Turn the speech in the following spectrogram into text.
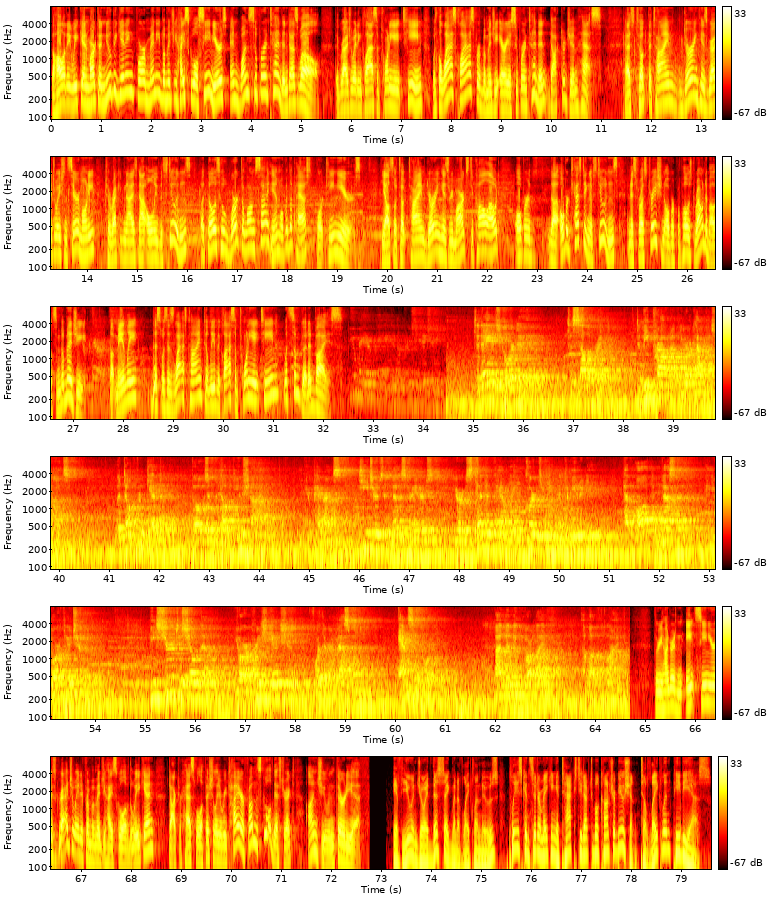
The holiday weekend marked a new beginning for many Bemidji High School seniors and one superintendent as well. The graduating class of 2018 was the last class for Bemidji Area Superintendent Dr. Jim Hess. Hess took the time during his graduation ceremony to recognize not only the students, but those who worked alongside him over the past 14 years. He also took time during his remarks to call out over the over testing of students and his frustration over proposed roundabouts in Bemidji. But mainly, this was his last time to leave the class of 2018 with some good advice. Today is your day to celebrate, to be proud of your accomplishments. But don't forget those who've helped you shine. Your parents, teachers, administrators, your extended family, clergy, and community have all invested in your future. Be sure to show them your appreciation for their investment and support by living your life above the line. 308 seniors graduated from Bemidji High School over the weekend. Dr. Hess will officially retire from the school district on June 30th. If you enjoyed this segment of Lakeland News, please consider making a tax-deductible contribution to Lakeland PBS.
